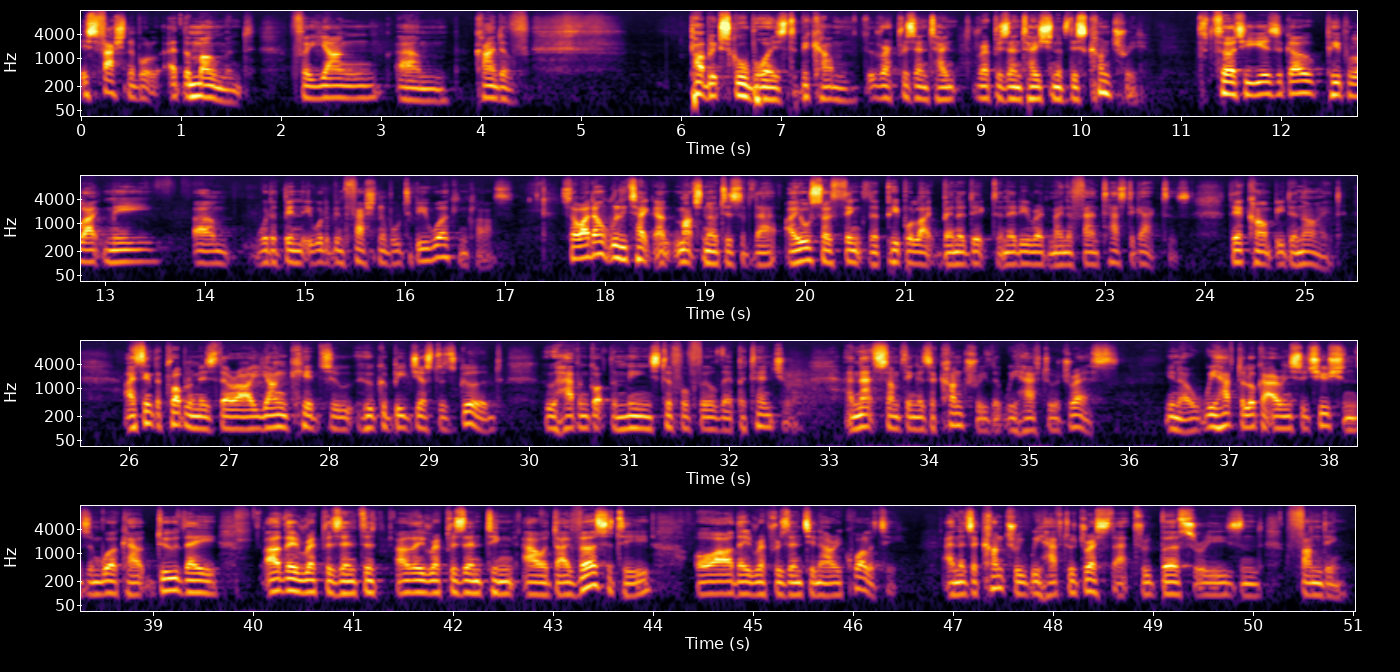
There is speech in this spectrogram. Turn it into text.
It's fashionable at the moment for young, um, kind of public school boys to become the representa- representation of this country. 30 years ago, people like me um, would have been, it would have been fashionable to be working class. So I don't really take much notice of that. I also think that people like Benedict and Eddie Redmayne are fantastic actors. They can't be denied. I think the problem is there are young kids who, who could be just as good who haven't got the means to fulfill their potential. And that's something as a country that we have to address. You know, we have to look at our institutions and work out do they are they represented are they representing our diversity or are they representing our equality? And as a country we have to address that through bursaries and funding.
